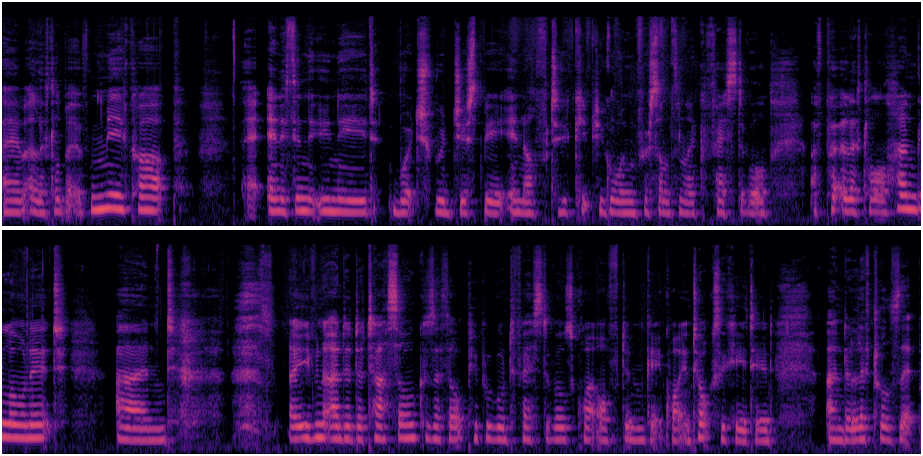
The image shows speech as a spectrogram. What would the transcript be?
um, a little bit of makeup, anything that you need, which would just be enough to keep you going for something like a festival. I've put a little handle on it and I even added a tassel because I thought people going to festivals quite often get quite intoxicated and a little zip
